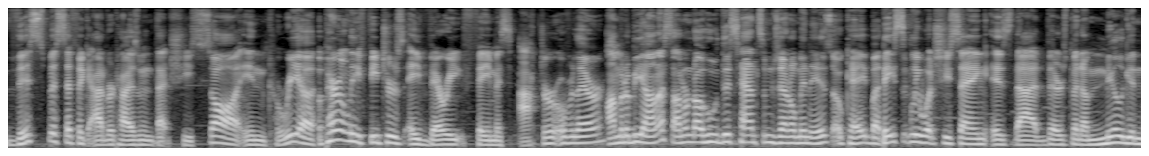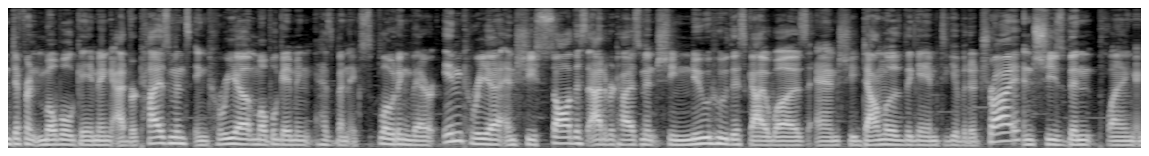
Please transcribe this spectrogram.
this specific advertisement that she saw in Korea apparently features a very famous actor over there. I'm gonna be honest I don't know who this handsome gentleman is okay? But basically what she's saying is that there's been a million different mobile gaming advertisements in Korea. Mobile gaming has been exploding there in Korea and she saw this advertisement. She knew who this guy was and she downloaded the game to give it a try and she's been playing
